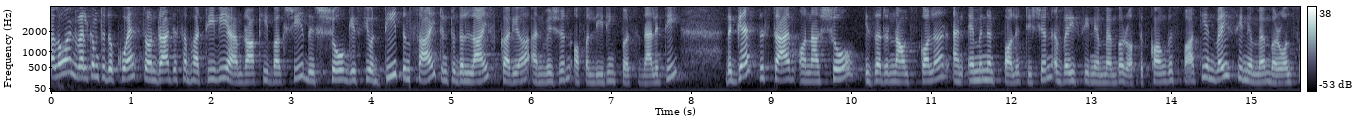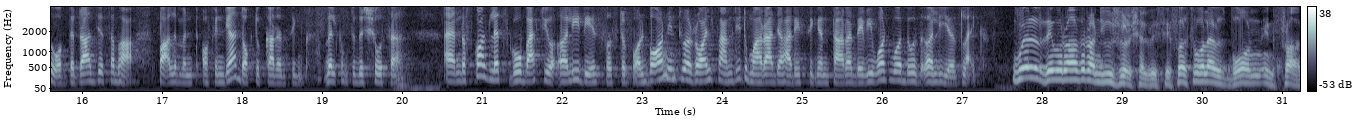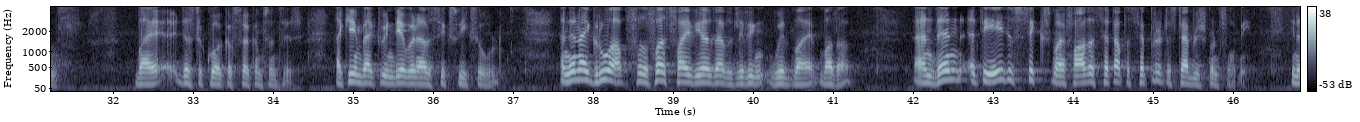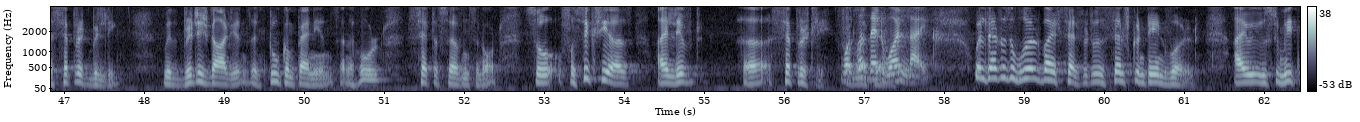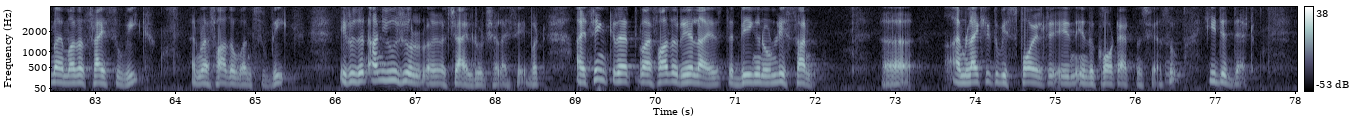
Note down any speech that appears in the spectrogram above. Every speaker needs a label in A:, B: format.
A: Hello and welcome to The Quest on Rajya Sabha TV. I'm Rakhee Bakshee. This show gives you a deep insight into the life, career and vision of a leading personality. The guest this time on our show is a renowned scholar an eminent politician, a very senior member of the Congress party and very senior member also of the Rajya Sabha Parliament of India, Dr. Karan Singh. Welcome to the show, sir. And of course, let's go back to your early days, first of all. Born into a royal family to Maharaja Hari Singh and Tara Devi, what were those early years like?
B: Well, they were rather unusual, shall we say. First of all, I was born in France by just a quirk of circumstances. I came back to India when I was six weeks old. And then I grew up. For the first five years, I was living with my mother. And then at the age of six, my father set up a separate establishment for me in a separate building with British guardians and two companions and a whole set of servants and all. So for six years, I lived uh, separately.
A: What was that
B: parents.
A: world like?
B: Well, that was a world by itself. It was a self-contained world. I used to meet my mother thrice a week and my father once a week. It was an unusual uh, childhood, shall I say. But I think that my father realized that being an only son, uh, I'm likely to be spoiled in, in the court atmosphere. So he did that.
